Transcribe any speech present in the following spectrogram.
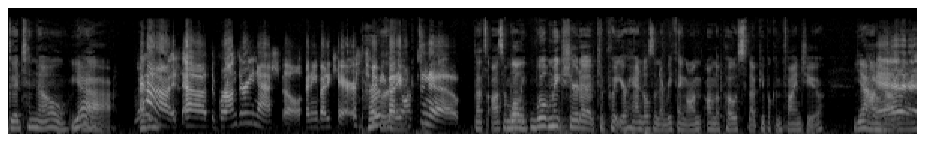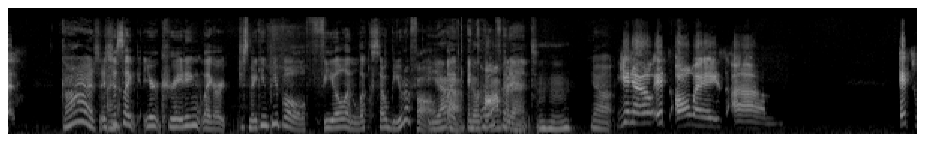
Good to know. Yeah. I Yeah, it's uh, the Bronzery Nashville. If anybody cares, if anybody wants to know. That's awesome. Well- Well, we'll make sure to, to put your handles and everything on, on the post so that people can find you. Yeah. Um, yes. Gosh, it's I just like you're creating, like, or just making people feel and look so beautiful. Yeah. Like, and feel confident. Mm-hmm. Yeah. you know it's always um it's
